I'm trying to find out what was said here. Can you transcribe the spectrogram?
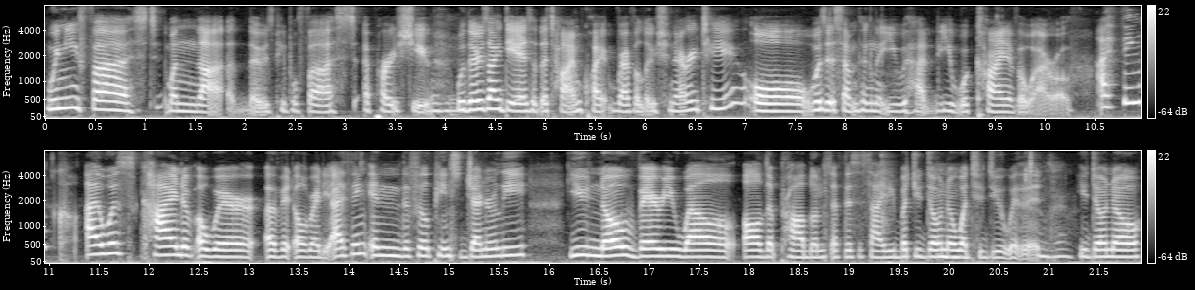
When you first, when that those people first approached you, mm-hmm. were those ideas at the time quite revolutionary to you, or was it something that you had you were kind of aware of? I think I was kind of aware of it already. I think in the Philippines generally, you know very well all the problems of the society, but you don't know mm-hmm. what to do with it. Okay. You don't know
